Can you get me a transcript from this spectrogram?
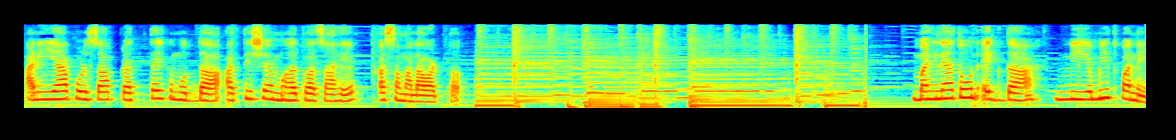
आणि यापुढचा प्रत्येक मुद्दा अतिशय महत्त्वाचा आहे असं मला वाटतं. महिन्यातून एकदा नियमितपणे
